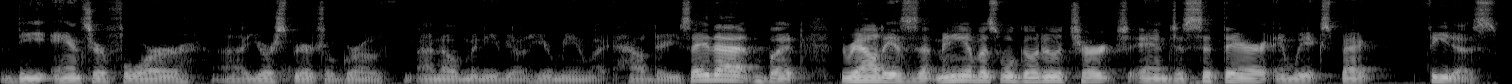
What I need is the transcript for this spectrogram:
the answer for uh, your spiritual growth. I know many of you hear me like, "How dare you say that?" But the reality is, is that many of us will go to a church and just sit there and we expect feed us,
